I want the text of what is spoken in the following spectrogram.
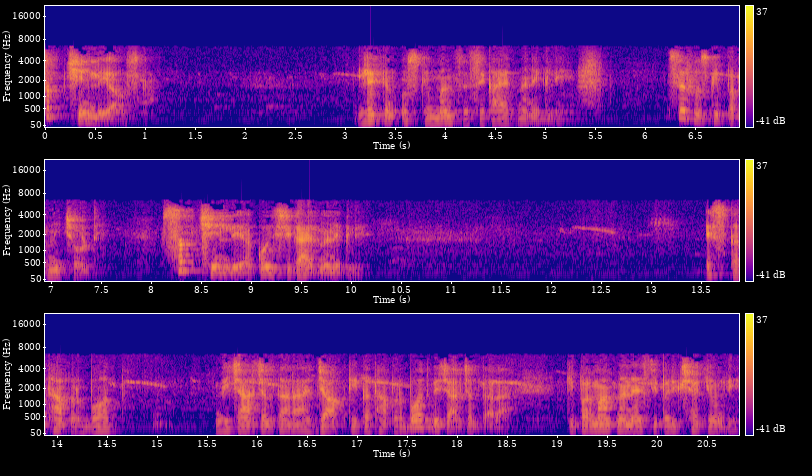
सब छीन लिया उसका। लेकिन उसके मन से शिकायत न निकली। सिर्फ़ उसकी पत्नी छोड़ दी। सब छीन लिया, कोई शिकायत न निकली। इस कथा पर बहुत विचार चलता रहा है जाप की कथा पर बहुत विचार चलता रहा कि परमात्मा ने ऐसी परीक्षा क्यों ली?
